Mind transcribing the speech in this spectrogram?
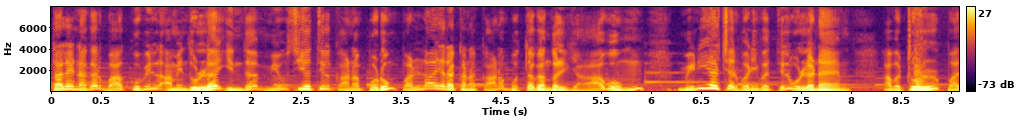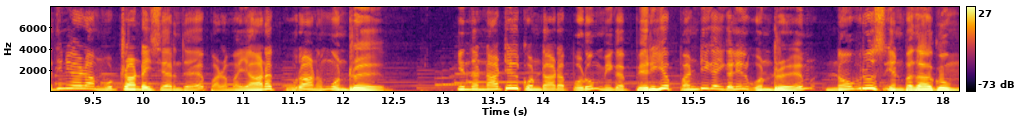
தலைநகர் பாக்குவில் அமைந்துள்ள இந்த மியூசியத்தில் காணப்படும் பல்லாயிரக்கணக்கான புத்தகங்கள் யாவும் மினியேச்சர் வடிவத்தில் உள்ளன. அவற்றுள் பதினேழாம் நூற்றாண்டை சேர்ந்த பழமையான குரானும் ஒன்று. இந்த நாட்டில் கொண்டாடப்படும் மிக பெரிய பண்டிகைகளில் ஒன்று நொவ்ருஸ் என்பதாகும்.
